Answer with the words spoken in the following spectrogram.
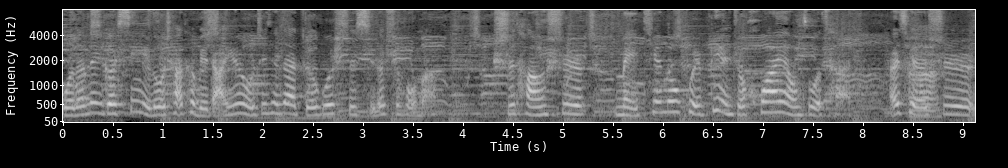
我的那个心理落差特别大，因为我之前在德国实习的时候嘛，食堂是每天都会变着花样做菜，而且是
